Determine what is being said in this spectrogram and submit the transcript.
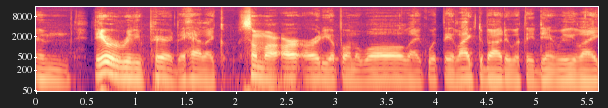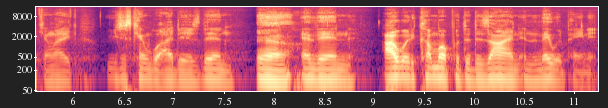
And they were really prepared. They had like some of our art already up on the wall, like what they liked about it, what they didn't really like, and like we just came up with ideas then. Yeah. And then I would come up with the design, and then they would paint it.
